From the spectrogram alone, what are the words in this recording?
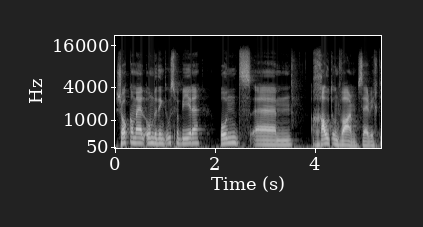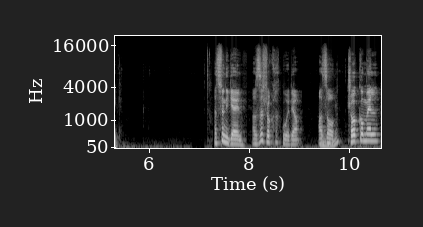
Schokomel unbedingt ausprobieren und ähm, kalt und warm, sehr wichtig. Das finde ich geil. Also, das ist wirklich gut, ja. Also, Mhm. Schokomel,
